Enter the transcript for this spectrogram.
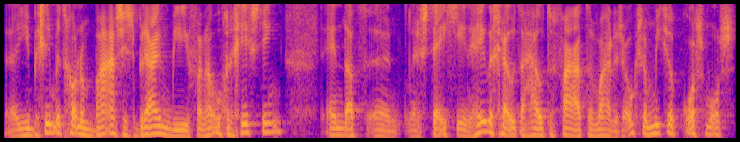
Uh, je begint met gewoon een basis bruinbier van hoge gisting. En dat uh, steek je in hele grote houten vaten, waar dus ook zo'n microcosmos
